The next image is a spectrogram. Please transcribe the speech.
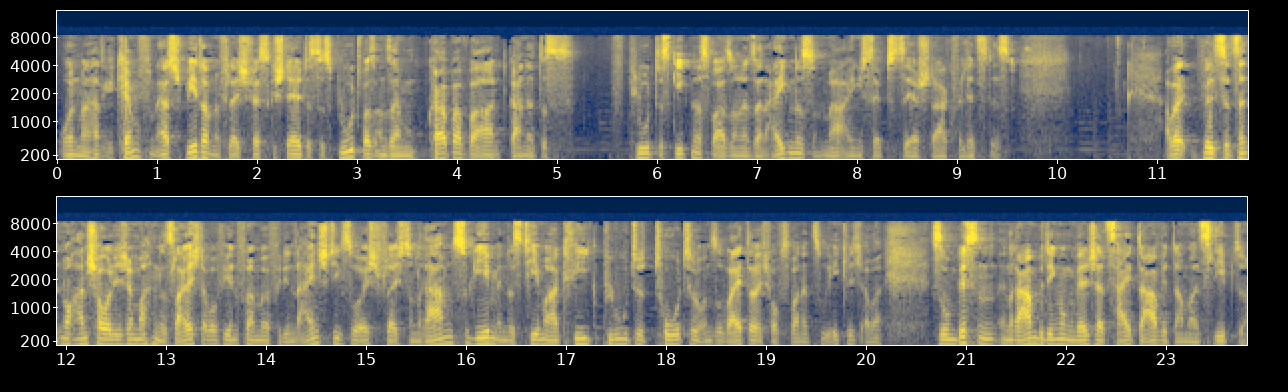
und man hat gekämpft und erst später hat man vielleicht festgestellt, dass das Blut, was an seinem Körper war, gar nicht das Blut des Gegners war, sondern sein eigenes und man eigentlich selbst sehr stark verletzt ist. Aber ich will es jetzt nicht noch anschaulicher machen, das reicht aber auf jeden Fall mal für den Einstieg, so euch vielleicht so einen Rahmen zu geben in das Thema Krieg, Blute, Tote und so weiter. Ich hoffe, es war nicht zu eklig, aber so ein bisschen in Rahmenbedingungen, welcher Zeit David damals lebte,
